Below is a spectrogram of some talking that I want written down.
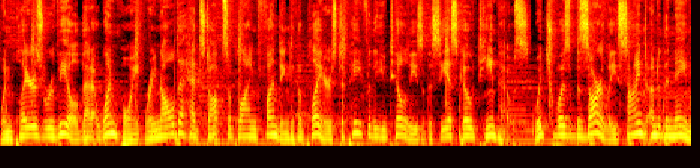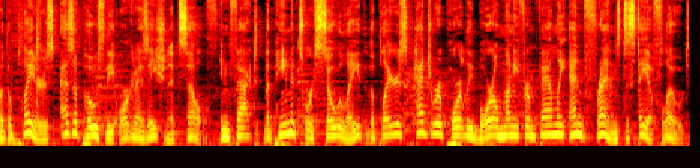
when players revealed that at one point, Ringnalda had stopped supplying funding to the players to pay for the utilities of the CSGO team house, which was bizarrely signed under the name of the players as opposed to the organization itself. In fact, the payments were so late that the players had to reportedly borrow money from family and friends to stay afloat.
